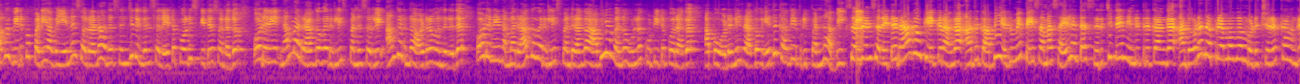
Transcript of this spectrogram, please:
அவ விருப்பப்படி அவ என்ன சொல்றானோ அதை செஞ்சிடுங்கன்னு சொல்லிட்டு போலீஸ் கிட்ட சொன்னதும் உடனே நம்ம ராகவ ரிலீஸ் பண்ண சொல்லி அங்கேருந்து ஆர்டர் வந்துடுது. உடனே நம்ம ராகவ ரிலீஸ் பண்றாங்க. அபிய வந்து உள்ள கூட்டிட்டு போறாங்க. அப்போ உடனே ராகவ் எதுக்காக இப்படி பண்ண அபி? சொல்லுன்னு சொல்லிட்டு ராகவ் கேக்குறாங்க. அதுக்கு அபி எதுவுமே பேசாம சைலண்டா சிரிச்சுட்டே நின்றுட்டு இருக்காங்க. அதோட இந்த பிரமவை முடிச்சிருக்காங்க.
